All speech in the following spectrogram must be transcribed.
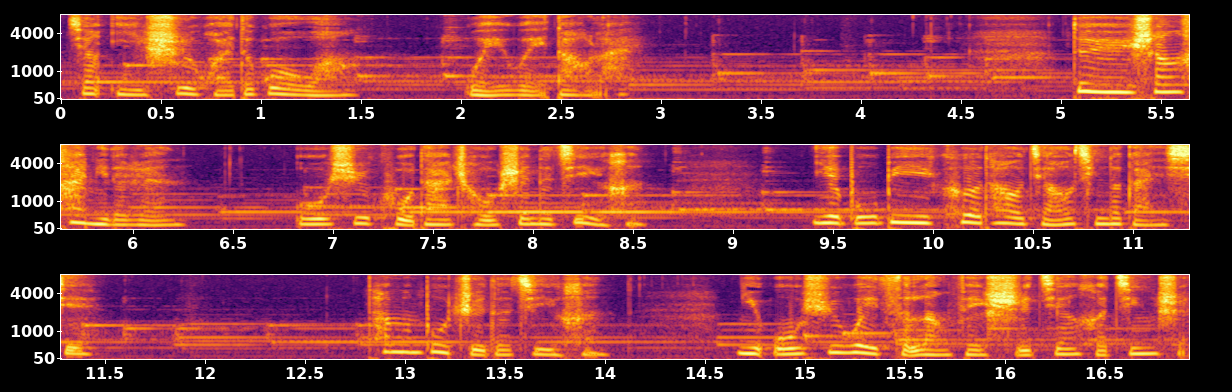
将已释怀的过往娓娓道来。对于伤害你的人，无需苦大仇深的记恨，也不必客套矫情的感谢。他们不值得记恨，你无需为此浪费时间和精神。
